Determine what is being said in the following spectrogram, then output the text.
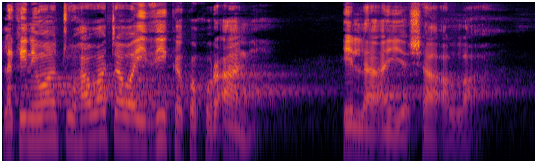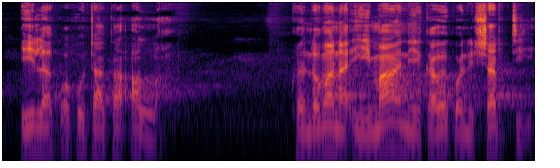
lakini watu hawatawaidhika kwa Qur'ani ila an yasha Allah ila kwa kutaka Allah. Kwa ndio maana imani ikawekwa ni sharti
